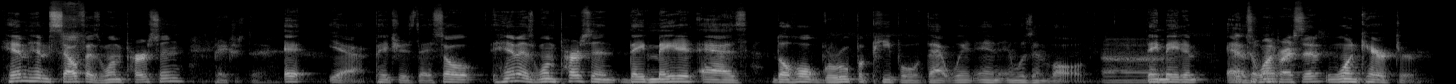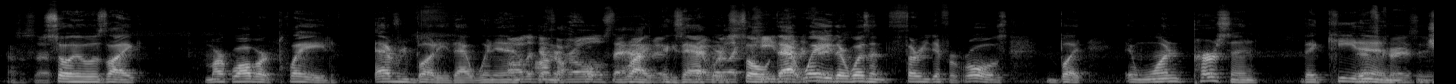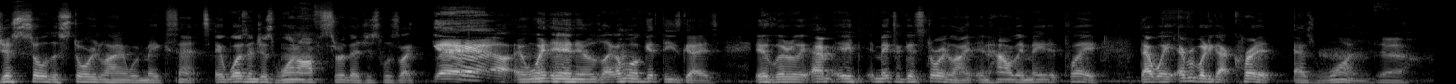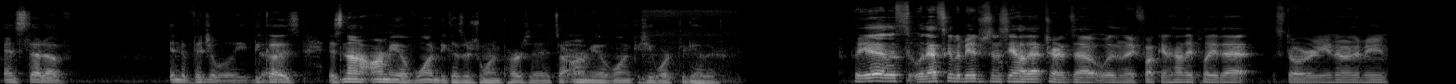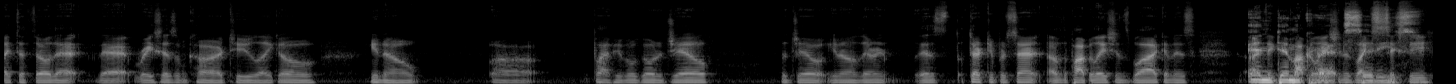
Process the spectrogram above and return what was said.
him himself as one person. Patriots Day. It yeah, Patriots Day. So him as one person, they made it as the whole group of people that went in and was involved. Uh, They made him as into one person. one character. That's what's up. So it was like Mark Wahlberg played everybody that went in All the different whole- roles that right happened, that exactly were, like, so that way there wasn't 30 different roles but in one person they keyed That's in crazy. just so the storyline would make sense it wasn't just one officer that just was like yeah and went in and was like i'm gonna get these guys it literally I mean, it, it makes a good storyline in how they made it play that way everybody got credit as one yeah. instead of individually because it's not an army of one because there's one person. It's an Yeah. army of one because you work together. But yeah, let's. Well, that's gonna be interesting to see how that turns out when they fucking how they play that story. You know what I mean? Like to throw that that racism card to like, oh, you know, uh, black people go to jail. The jail, you know, there is thirteen percent of the population is black, and there's I In think the population is like cities. 60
